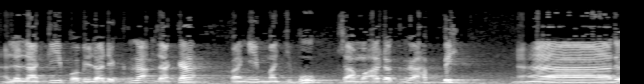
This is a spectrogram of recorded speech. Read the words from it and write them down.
Nah, lelaki apabila dia kerak zakat panggil majbu. Sama ada kerak habis. Nah, tu.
